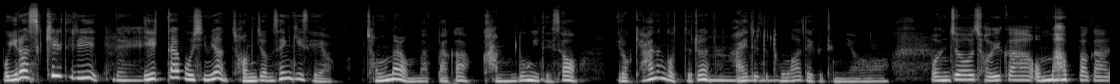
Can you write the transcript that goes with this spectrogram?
뭐 이런 스킬들이 네. 읽다 보시면 점점 생기세요. 정말 엄마 아빠가 감동이 돼서 이렇게 하는 것들은 음. 아이들도 동화되거든요. 먼저 저희가 엄마 아빠가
